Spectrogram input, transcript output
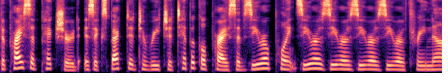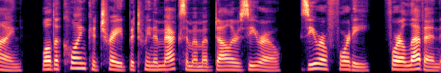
the price of Bitgert is expected to reach a typical price of 0.000039, while the coin could trade between a maximum of $0, 0.40 for 11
